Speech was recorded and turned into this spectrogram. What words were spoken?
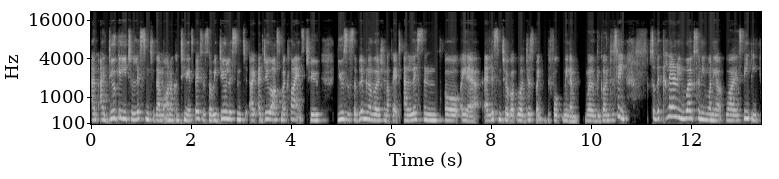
um, I do get you to listen to them on a continuous basis. So we do listen to, I, I, do ask my clients to use a subliminal version of it and listen or, you know, and listen to it, well, just like before, you know, while they're going to sleep. So the clearing works on you when you're, while you're sleeping.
